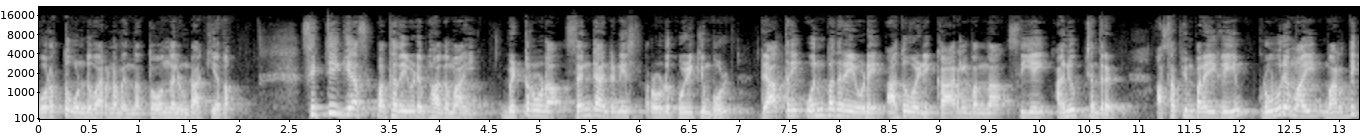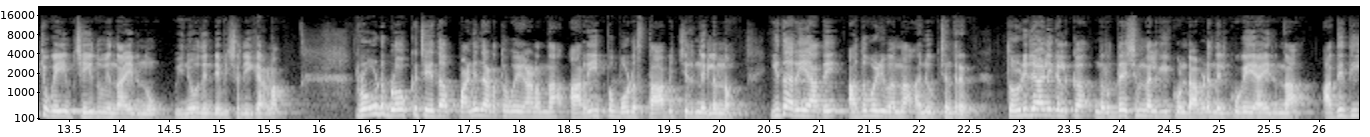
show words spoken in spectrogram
പുറത്തു കൊണ്ടുവരണമെന്ന തോന്നലുണ്ടാക്കിയത്. സിറ്റി ഗ്യാസ് പദ്ധതിയുടെ ഭാഗമായി ബിട്ടറോഡ് സെന്റ് സെന്റ് ആന്റണീസ് റോഡ് കുഴിക്കുമ്പോൾ രാത്രി ഒൻപതരയോടെ അതുവഴി കാറിൽ വന്ന സി ഐ അനൂപ് ചന്ദ്രൻ അസഭ്യം പറയുകയും ക്രൂരമായി മർദ്ദിക്കുകയും ചെയ്തു എന്നായിരുന്നു വിനോദിന്റെ വിശദീകരണം. റോഡ് ബ്ലോക്ക് ചെയ്ത് പണി നടത്തുകയാണെന്ന അറിയിപ്പ് ബോർഡ് സ്ഥാപിച്ചിരുന്നില്ലെന്നും ഇതറിയാതെ അതുവഴി വന്ന അനൂപ് ചന്ദ്രൻ തൊഴിലാളികൾക്ക് നിർദ്ദേശം നൽകിക്കൊണ്ട് അവിടെ നിൽക്കുകയായിരുന്ന അതിഥി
